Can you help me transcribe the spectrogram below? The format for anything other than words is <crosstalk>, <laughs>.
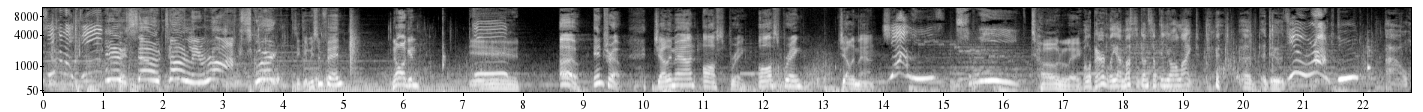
see what I did? You so totally rock, Squirt! So give me some fin. Noggin. Dude. Oh, intro. Jellyman, offspring. Offspring, Jellyman. Jellies? Sweet. Totally. Well, apparently I must have done something you all liked. <laughs> uh, dudes. You rock, dude. Ow.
